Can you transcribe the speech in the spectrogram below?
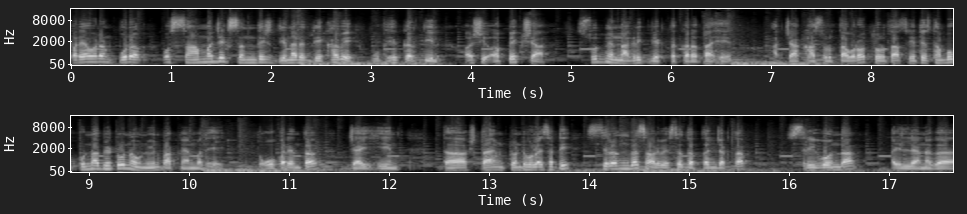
पर्यावरणपूरक व सामाजिक संदेश देणारे देखावे उभे करतील अशी अपेक्षा सुज्ञ नागरिक व्यक्त करत आहेत. आजच्या खास वृत्तावर तुर्तास येथेच थांबू. पुन्हा भेटू नवनवीन बातम्यांमध्ये. तोपर्यंत जय हिंद. दक्ष टाइम ट्वेंटी फोरसाठी सिरंग साळवेसह दत्तन जगताप श्रीगोंदा अहिल्यानगर.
